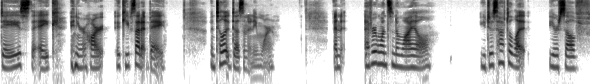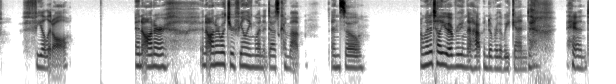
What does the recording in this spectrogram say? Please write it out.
days, the ache in your heart, it keeps that at bay until it doesn't anymore. And every once in a while, you just have to let yourself feel it all and honor and honor what you're feeling when it does come up. And so I'm going to tell you everything that happened over the weekend and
